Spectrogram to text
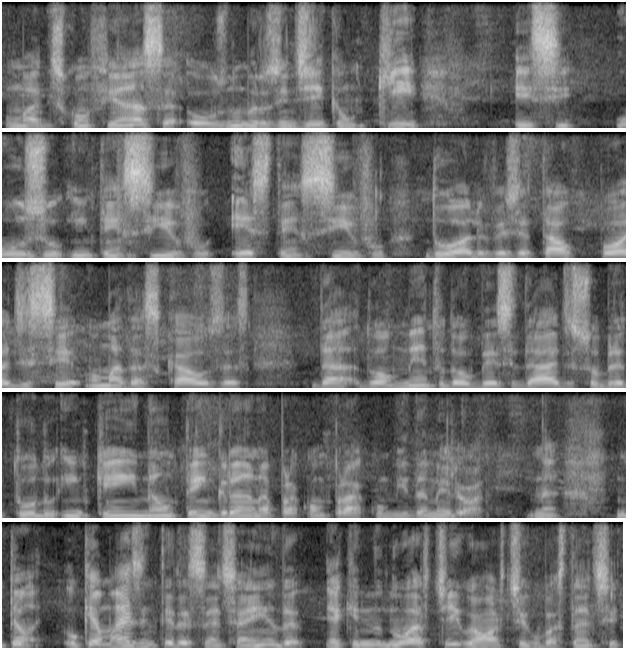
uma desconfiança, ou os números indicam que esse uso intensivo, extensivo do óleo vegetal pode ser uma das causas da, do aumento da obesidade, sobretudo em quem não tem grana para comprar comida melhor. Né? Então, o que é mais interessante ainda é que no artigo, é um artigo bastante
